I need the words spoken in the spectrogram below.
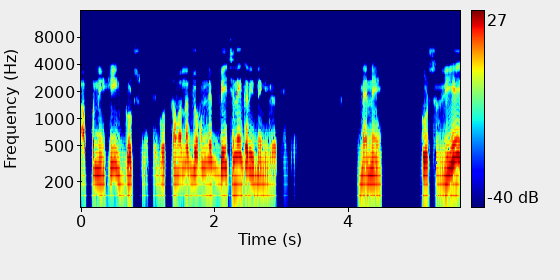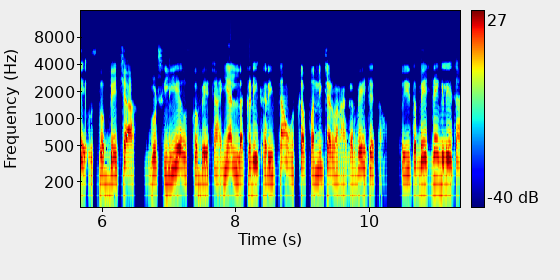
अपने ही गुड्स में से। गुड्स का मतलब जो हमने बेचने खरीदने के लिए रखे थे। मैंने गुड्स लिए, उसको बेचा गुड्स लिए, उसको बेचा, या लकड़ी खरीदता हूँ, उसका फर्नीचर बनाकर बेच देता हूँ। तो ये तो बेचने के लिए था।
